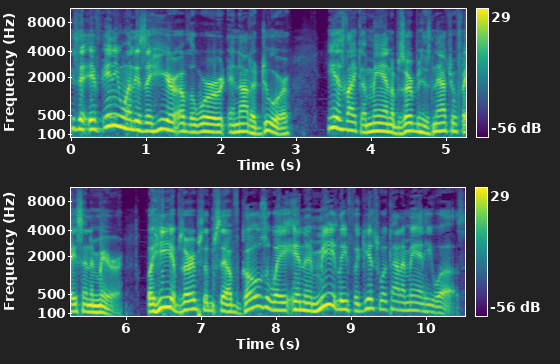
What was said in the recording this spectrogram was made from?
he said, if anyone is a hearer of the word and not a doer, he is like a man observing his natural face in a mirror. For he observes himself, goes away, and immediately forgets what kind of man he was.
